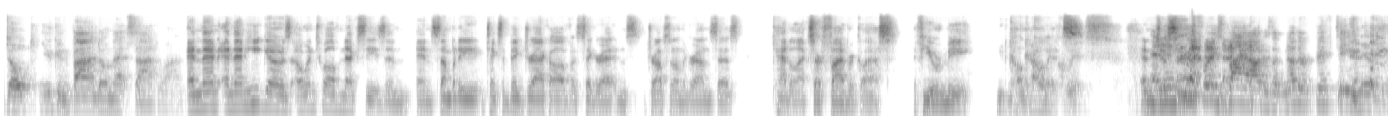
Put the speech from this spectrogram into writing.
dolt you can find on that sideline. and then and then he goes 0 and 12 next season, and somebody takes a big drag off a cigarette and drops it on the ground and says, "Cadillacs are fiberglass. If you were me, you'd call, Call it it quits." quits. And, And just then Freeze buyout is another 15 million.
